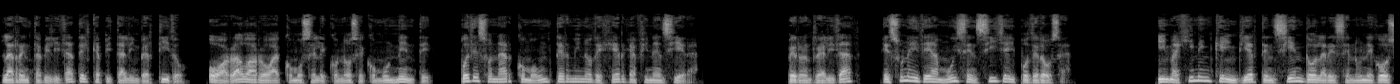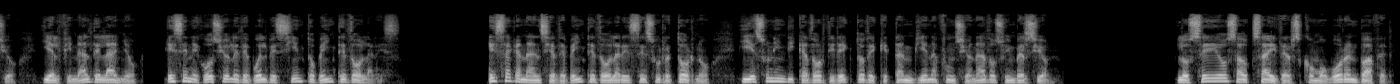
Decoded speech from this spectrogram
la rentabilidad del capital invertido, o ROA como se le conoce comúnmente, puede sonar como un término de jerga financiera. Pero en realidad, es una idea muy sencilla y poderosa. Imaginen que invierten 100 dólares en un negocio y al final del año, ese negocio le devuelve 120 dólares. Esa ganancia de 20 dólares es su retorno y es un indicador directo de que tan bien ha funcionado su inversión. Los CEOs outsiders como Warren Buffett,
